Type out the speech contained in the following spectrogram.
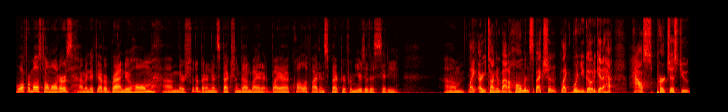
well, for most homeowners, I mean, if you have a brand new home, um, there should have been an inspection done by a, by a qualified inspector from usually the city. Um, like, are you talking about a home inspection? Like when you go to get a ha- house purchased, you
